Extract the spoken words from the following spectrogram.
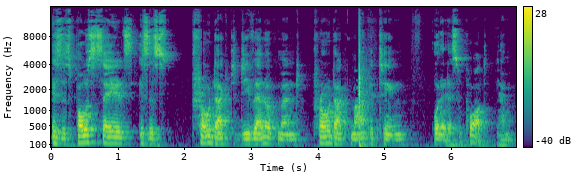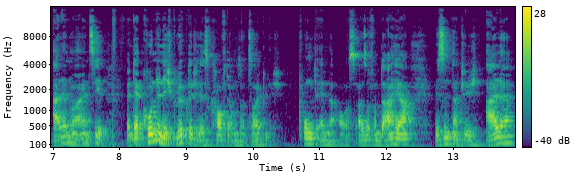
Ist es Post-Sales? Ist es Product Development, Product Marketing oder der Support? Wir haben alle nur ein Ziel. Wenn der Kunde nicht glücklich ist, kauft er unser Zeug nicht. Punkt Ende aus. Also von daher wir sind natürlich alle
